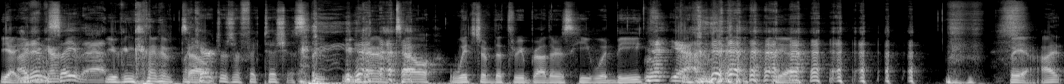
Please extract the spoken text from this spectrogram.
Yeah, you I didn't say that. You can kind of tell. Characters are fictitious. You can kind of tell which of the three brothers he would be. yeah. yeah. but yeah, I,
